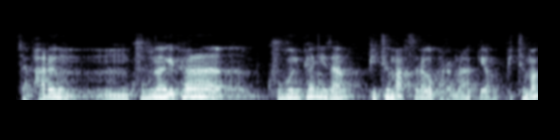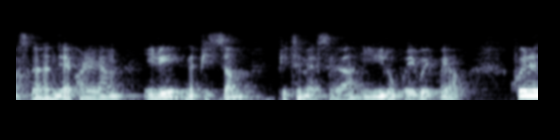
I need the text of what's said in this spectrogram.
자, 발음 음, 구분하기 편한 구분 편의상 비트막스라고 발음을 할게요. 비트막스가 현재 거래량 1위, 빗썸, 비트맥스가 2위로 보이고 있고요. 코인,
